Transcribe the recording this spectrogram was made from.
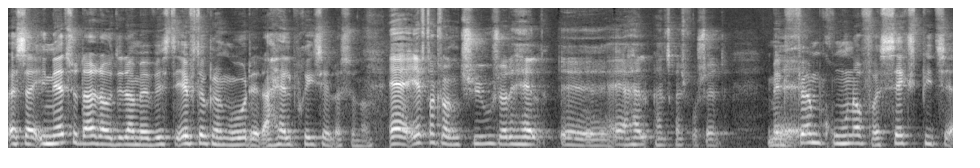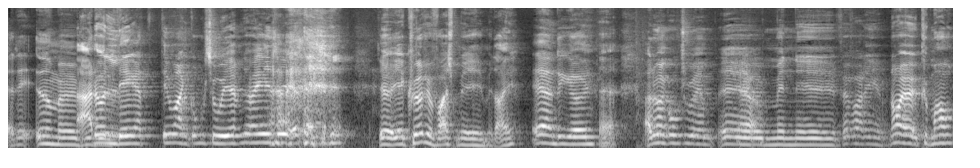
Altså i Netto, der er der jo det der med, hvis det er efter kl. 8, er der halv pris eller sådan noget. Ja, efter klokken 20, så er det halv, øh, ja, halv 50 procent. Men Øh. 5 kroner for 6 pizzaer, det er med Ah, det var lækkert. Det var en god tur hjem. Det var helt sikkert. Var- jeg kørte jo faktisk med, med dig. Ja, det gør vi. Ja. Og det var en god tur hjem. Øh, Ja. Men øh, hvad var det? Nå, jeg er i København.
